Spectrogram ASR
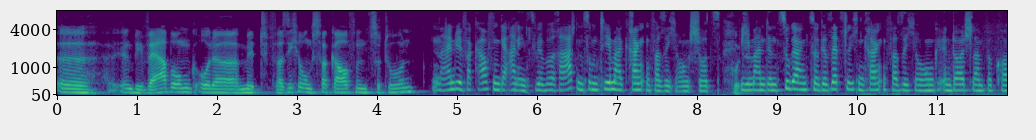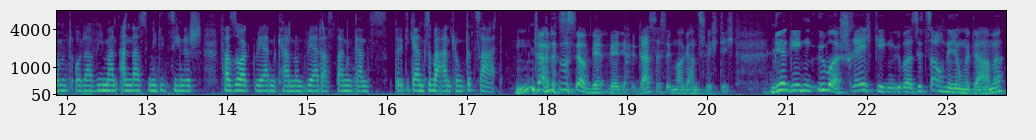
irgendwie Werbung oder mit Versicherungsverkaufen zu tun? Nein, wir verkaufen gar nichts. Wir beraten zum Thema Krankenversicherungsschutz, Gut. wie man den Zugang zur gesetzlichen Krankenversicherung in Deutschland bekommt oder wie man anders medizinisch versorgt werden kann und wer das dann ganz die ganze Behandlung bezahlt. Hm, ja, das ist ja das ist immer ganz wichtig. Mir gegenüber, schräg gegenüber, sitzt auch eine junge Dame.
